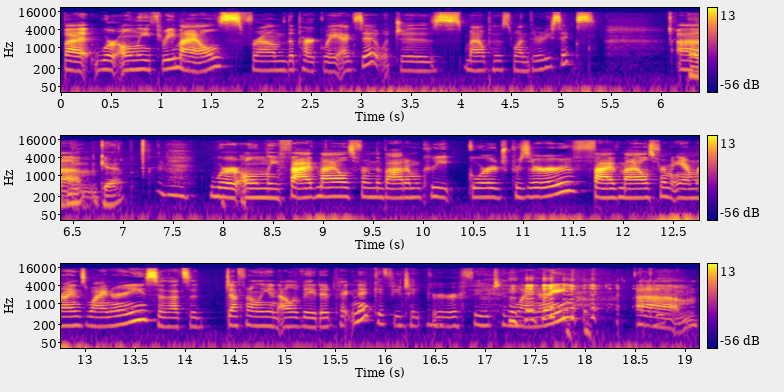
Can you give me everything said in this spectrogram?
but we're only three miles from the Parkway exit, which is milepost 136. Adney gap We're only five miles from the Bottom Creek Gorge Preserve, five miles from AmRhein's Winery, so that's a definitely an elevated picnic if you take your food to the winery. um,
